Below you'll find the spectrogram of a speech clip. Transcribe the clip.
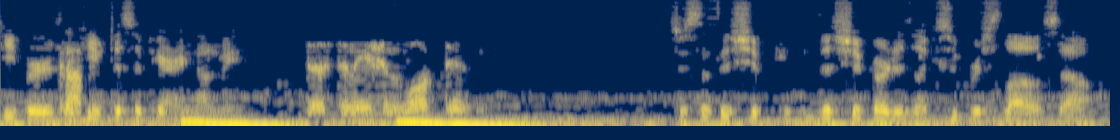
keepers that keep disappearing on me. Destination locked in. Just that the ship, the shipyard is like super slow, so.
